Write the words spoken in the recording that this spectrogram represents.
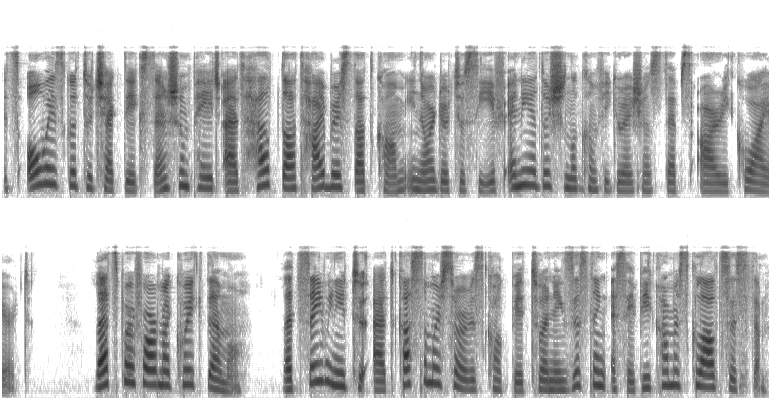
It's always good to check the extension page at help.hybris.com in order to see if any additional configuration steps are required. Let's perform a quick demo. Let's say we need to add Customer Service Cockpit to an existing SAP Commerce Cloud system.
